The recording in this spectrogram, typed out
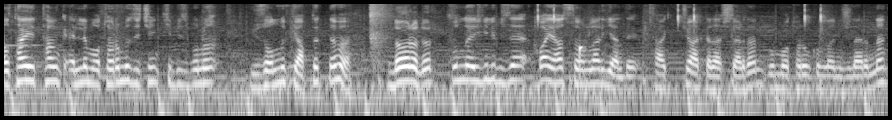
Altay Tank 50 motorumuz için ki biz bunu 110'luk yaptık değil mi? Doğrudur. Bununla ilgili bize bayağı sorular geldi takipçi arkadaşlardan, bu motorun kullanıcılarından.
